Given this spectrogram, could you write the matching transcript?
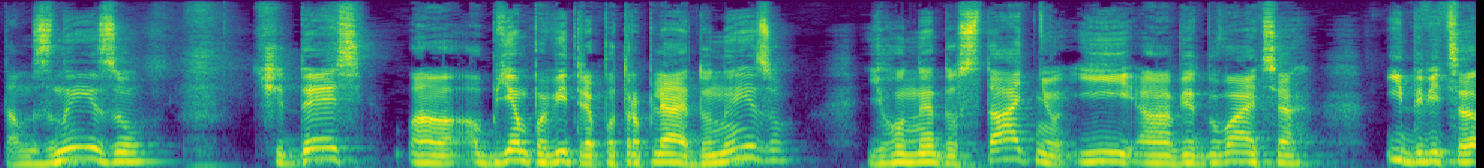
там знизу, чи десь е, об'єм повітря потрапляє донизу, його недостатньо, і е, відбувається. І дивіться,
